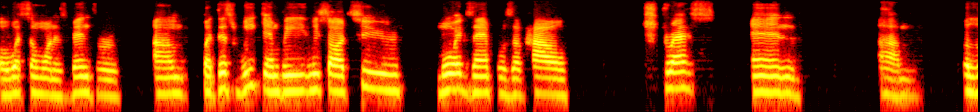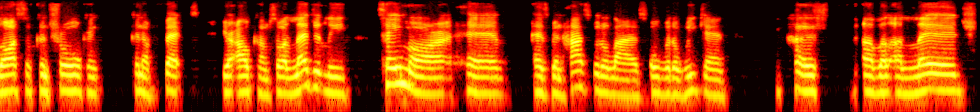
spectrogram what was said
or what someone has been through. Um, but this weekend, we we saw two more examples of how stress and um, the loss of control can can affect your outcome. So allegedly, Tamar have has been hospitalized over the weekend because of an alleged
